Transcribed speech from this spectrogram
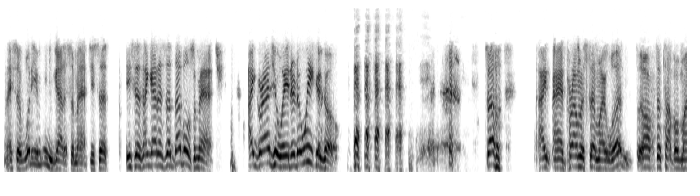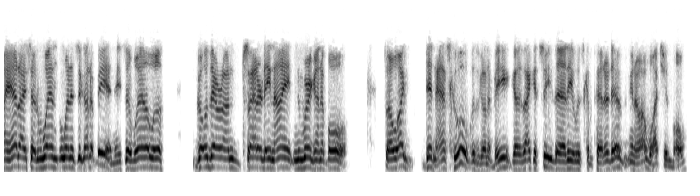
And I said, What do you mean you got us a match? He said, he says, I got us a doubles match. I graduated a week ago. so I, I, had promised them I would. Off the top of my head, I said, when when is it going to be? And he said, well, we'll go there on Saturday night and we're going to bowl. So I didn't ask who it was going to be because I could see that he was competitive. You know, I watch him bowl.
